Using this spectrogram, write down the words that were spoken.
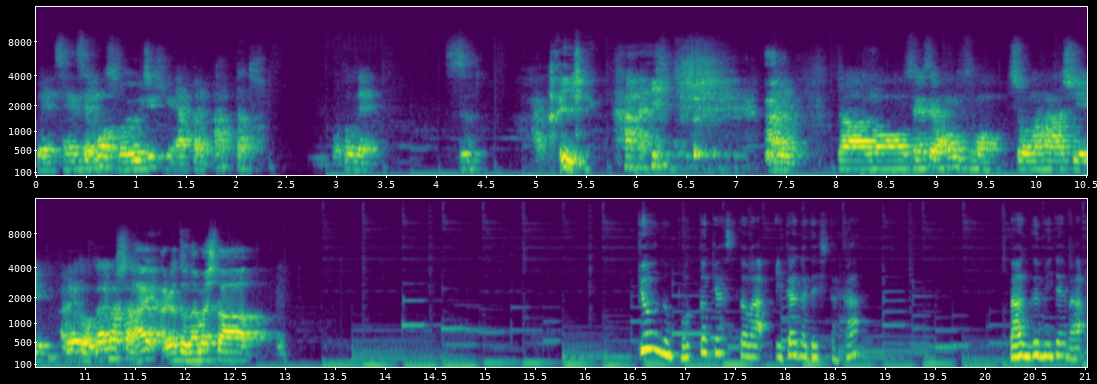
で先生もそういう時期がやっぱりあったということですはいはいはい。はい。じゃあ、あの先生、本日も貴重な話、ありがとうございました。はい、ありがとうございました。今日のポッドキャストはいかがでしたか？番組では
